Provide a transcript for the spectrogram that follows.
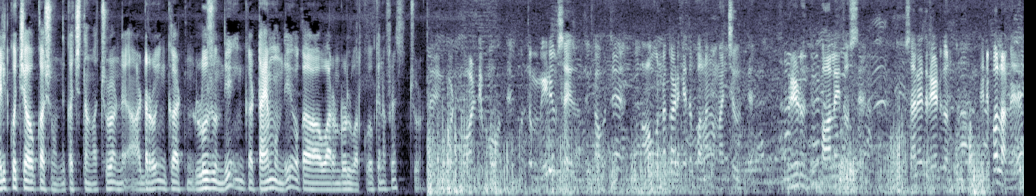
మిల్క్ వచ్చే అవకాశం ఉంది ఖచ్చితంగా. చూడండి ఆర్డర్ ఇంకా లూజ్ ఉంది ఇంకా టైం ఉంది ఒక వారం రోజుల వరకు. ఓకేనా ఫ్రెండ్స్? చూడండి. క్వాలిటీ బాగుంది. మీడియం సైజ్ ఉంది. కాకపోతే ఆవు ఉన్న కాడికి అయితే బలంగా మంచిగా ఉంది. బ్రీడ్ ఉంది. పాలు అయితే వస్తాయి. సరే అయితే రేట్ కనుక్కున్నాను ఎన్ని పళ్ళు అనేది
